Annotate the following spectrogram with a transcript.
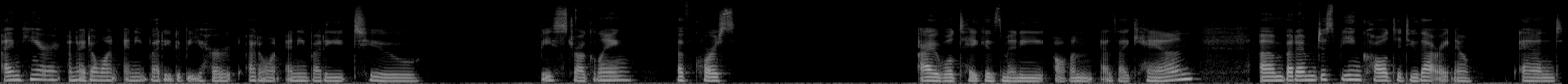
I'm here and I don't want anybody to be hurt. I don't want anybody to be struggling. Of course, I will take as many on as I can, um, but I'm just being called to do that right now and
